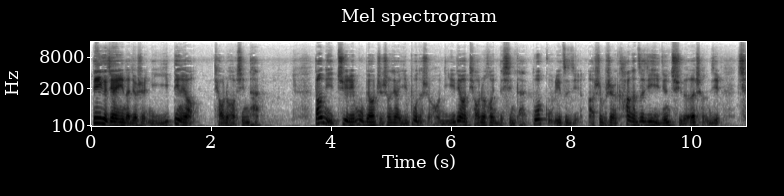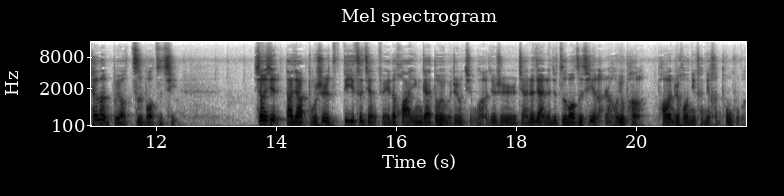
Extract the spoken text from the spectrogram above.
第一个建议呢，就是你一定要调整好心态。当你距离目标只剩下一步的时候，你一定要调整好你的心态，多鼓励自己啊，是不是？看看自己已经取得的成绩，千万不要自暴自弃。相信大家不是第一次减肥的话，应该都有过这种情况，就是减着减着就自暴自弃了，然后又胖了。胖完之后你肯定很痛苦嘛，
